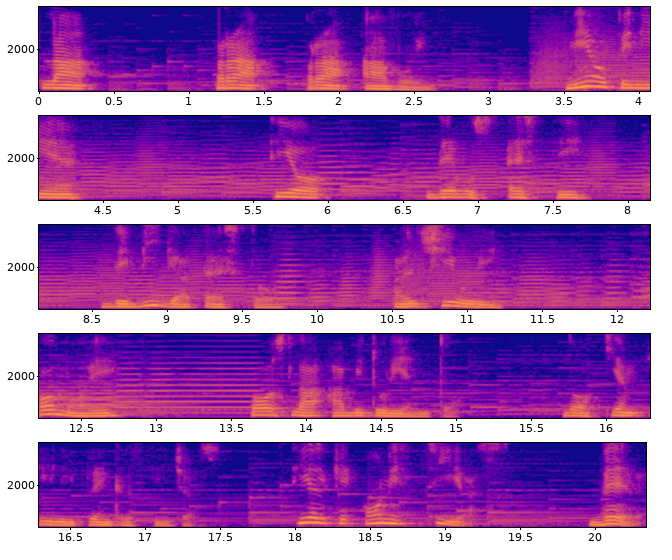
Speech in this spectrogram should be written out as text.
la pra pra avoin Mia opinie, tio devus esti deviga testo al ciui homoi post la abituriento, do ciam ili plencrestigas, tiel che onis cias vere,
